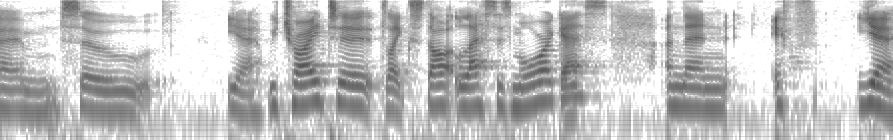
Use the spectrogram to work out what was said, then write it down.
Um, so, yeah, we tried to like start less is more, I guess, and then if yeah,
